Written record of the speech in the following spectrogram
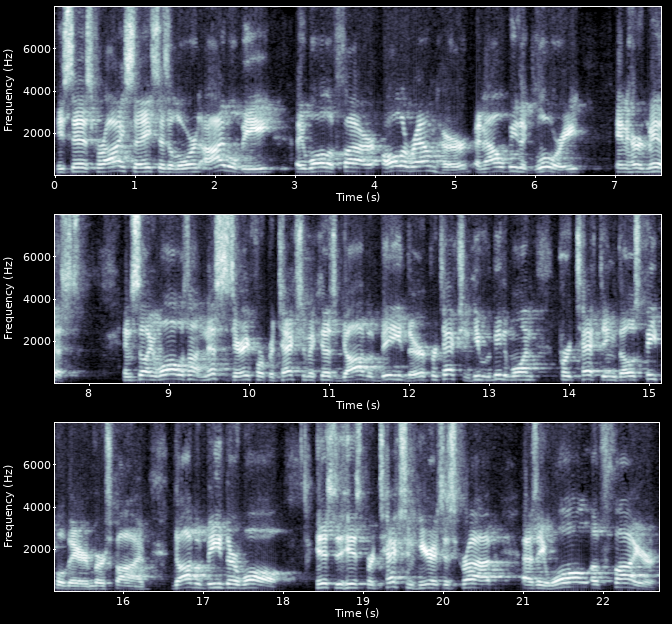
He says, For I say, says the Lord, I will be a wall of fire all around her, and I will be the glory in her midst. And so a wall was not necessary for protection because God would be their protection. He would be the one protecting those people there in verse 5. God would be their wall. His, his protection here is described as a wall of fire.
